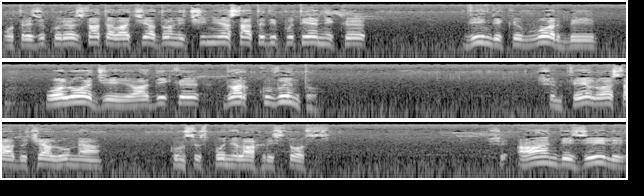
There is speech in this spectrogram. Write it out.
o trezit curiozitatea la aceea, domnule, cine este atât de puternic că vindecă vorbi, ologii, adică doar cuvântul. Și în felul ăsta aducea lumea, cum se spune la Hristos, și ani de zile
